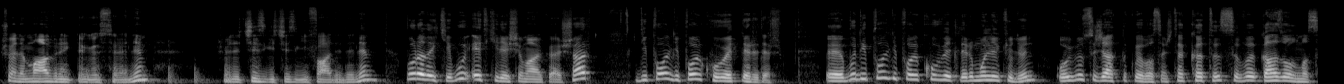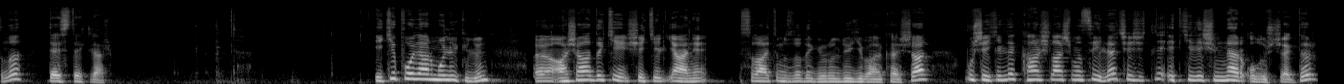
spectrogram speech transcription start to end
şöyle mavi renkle gösterelim. Şöyle çizgi çizgi ifade edelim. Buradaki bu etkileşim arkadaşlar dipol dipol kuvvetleridir. E, bu dipol dipol kuvvetleri molekülün uygun sıcaklık ve basınçta katı, sıvı, gaz olmasını destekler. İki polar molekülün e, aşağıdaki şekil yani slaytımızda da görüldüğü gibi arkadaşlar bu şekilde karşılaşmasıyla çeşitli etkileşimler oluşacaktır.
